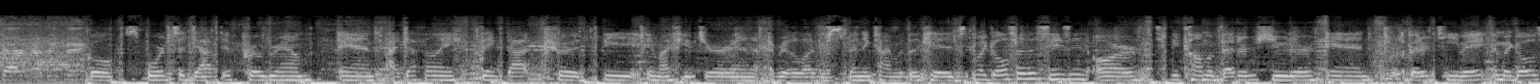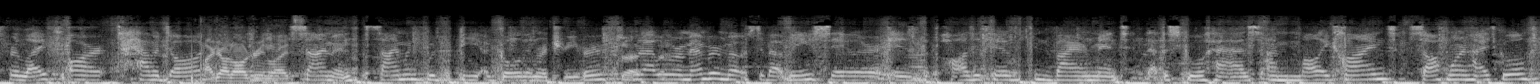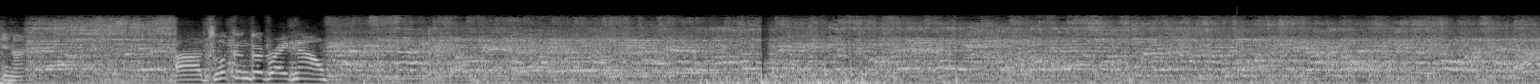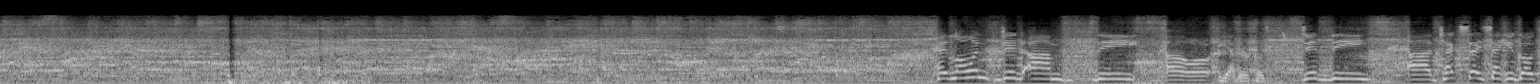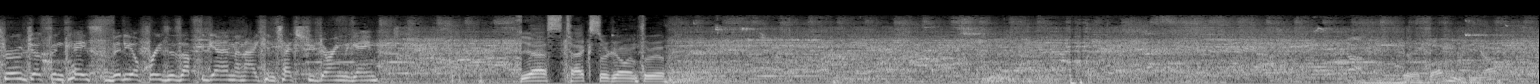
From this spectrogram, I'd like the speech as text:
start everything. Goal sports adaptive program, and I definitely think that could be in my future. And I really love spending time with the kids. My goals for the season are to become a better shooter and a better teammate. And my goals for life are to have a dog. I got all green and lights. Simon. Simon would be a golden retriever. What I will remember most about being a sailor is the positive environment that the school has. I'm Molly Klein's sophomore in high school, and I. Uh, it's looking good right now. Hey, Lowen, did um, the oh yeah, there it goes. Did the uh, text I sent you go through just in case video freezes up again and I can text you during the game? Yes, texts are going through.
